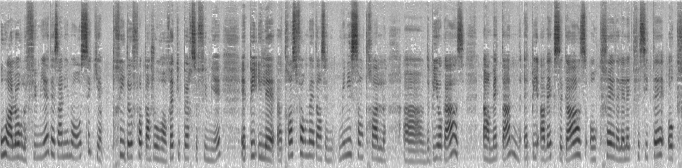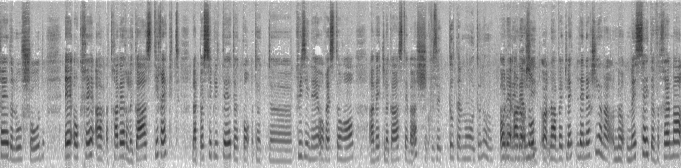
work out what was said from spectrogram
Ou alors le fumier des animaux aussi, qui est pris deux fois par jour, on récupère ce fumier. Et puis il est euh, transformé dans une mini-centrale euh, de biogaz en méthane. Et puis avec ce gaz, on crée de l'électricité, on crée de l'eau chaude et on crée à, à travers le gaz direct la possibilité de, co- de- de cuisiner au restaurant avec le gaz des vaches. Donc vous êtes totalement autonome. On est- avec l'é- l'énergie, on, a- on- on essaye de vraiment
